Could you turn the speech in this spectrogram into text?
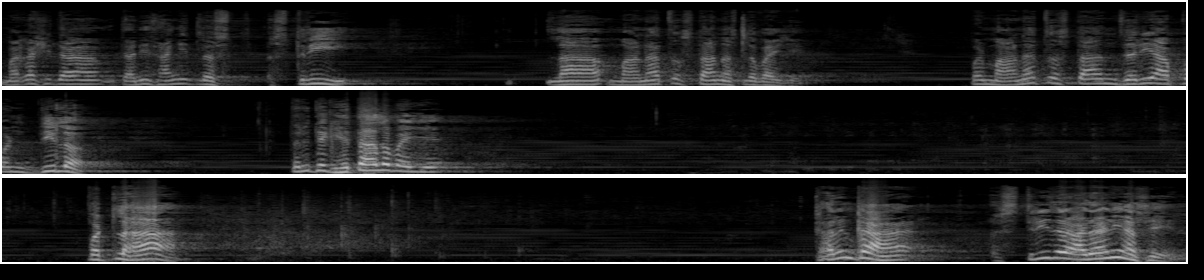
मगाशी त्या त्यांनी सांगितलं स्त्री स्त्रीला मानाचं स्थान असलं पाहिजे. पण मानाचं स्थान जरी आपण दिलं तरी ते घेता आलं पाहिजे. पटला. कारण का? स्त्री जर अडाणी असेल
